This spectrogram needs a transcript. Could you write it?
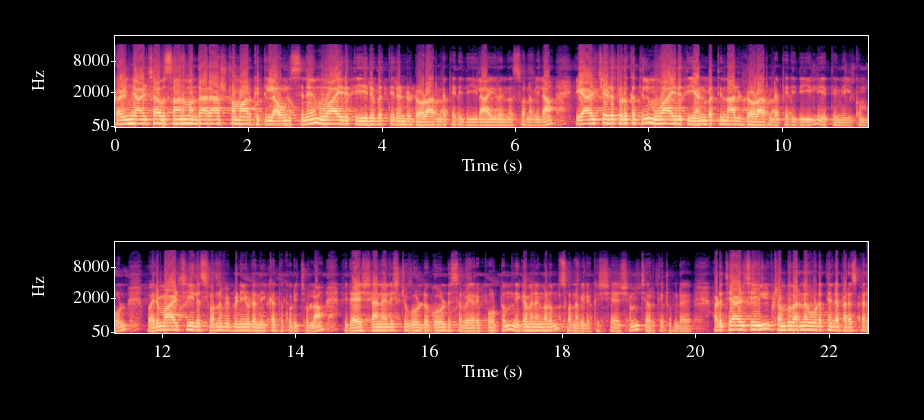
കഴിഞ്ഞ ആഴ്ച അവസാനം അന്താരാഷ്ട്ര മാർക്കറ്റിൽ ഔൺസിന് മൂവായിരത്തി ഇരുപത്തിരണ്ട് ഡോളറിന്റെ പരിധിയിലായിരുന്ന സ്വർണവില ഈ ആഴ്ചയുടെ തുടക്കത്തിൽ മൂവായിരത്തി എൺപത്തിനാല് ഡോളറിന്റെ പരിധിയിൽ എത്തി നിൽക്കുമ്പോൾ വരും ആഴ്ചയിലെ സ്വർണ വിപണിയുടെ നീക്കത്തെക്കുറിച്ചുള്ള വിദേശ അനലിസ്റ്റ് ഗോൾഡ് ഗോൾഡ് സർവേ റിപ്പോർട്ടും നിഗമനങ്ങളും സ്വർണവിലയ്ക്ക് ശേഷം ചേർത്തിട്ടുണ്ട്. അടുത്ത ആഴ്ചയിൽ ട്രംപ് ഭരണകൂടത്തിന്റെ പരസ്പര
